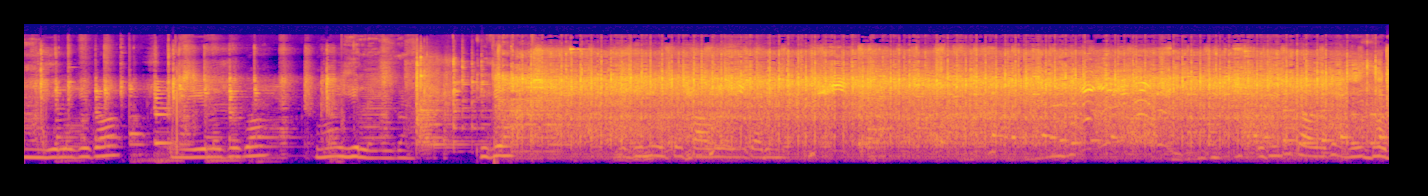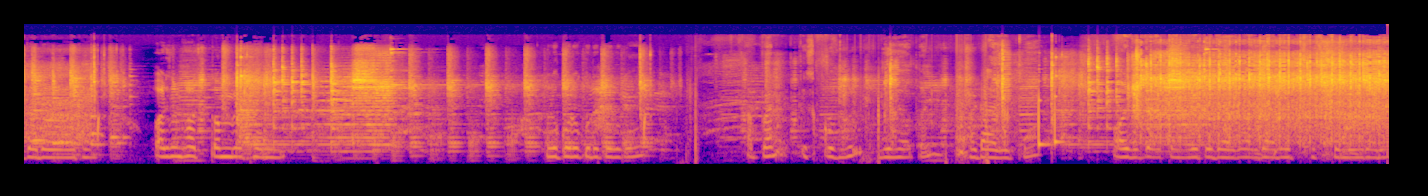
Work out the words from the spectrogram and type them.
यहाँ ये लगेगा। यहाँ ये लगेगा। यहाँ ये लगेगा। ठीक है? अभी मैं इसका पावर वाली गाड़ी में बहुत ज़्यादा था। और इसमें बहुत कम वेट है। रुको रुको रुको रुको। अपन इसको भी, जो है अपन हटा देते हैं। और ज़्यादा कम वेट हो जाएगा, और ज़्यादा चलेगी गाड़ी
